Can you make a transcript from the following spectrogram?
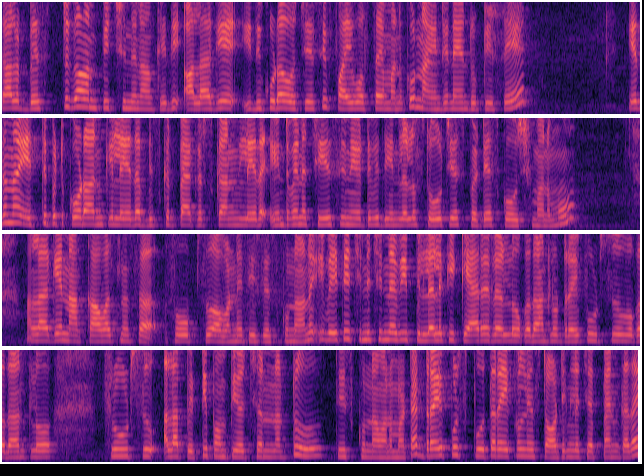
చాలా బెస్ట్గా అనిపించింది నాకు ఇది అలాగే ఇది కూడా వచ్చేసి ఫైవ్ వస్తాయి మనకు నైంటీ నైన్ రూపీసే. ఏదైనా ఎత్తి పెట్టుకోవడానికి లేదా బిస్కెట్ ప్యాకెట్స్ కానీ లేదా ఏంటివైనా చేసినవి దీనిలో స్టోర్ చేసి పెట్టేసుకోవచ్చు మనము. అలాగే నాకు కావాల్సిన సోప్స్ అవన్నీ తీసేసుకున్నాను. ఇవైతే చిన్న చిన్నవి పిల్లలకి క్యారియర్లలో ఒక దాంట్లో డ్రై ఫ్రూట్స్ ఒక దాంట్లో ఫ్రూట్స్ అలా పెట్టి పంపించచ్చు అన్నట్టు తీసుకున్నాం అనమాట డ్రై ఫ్రూట్స్ పూతరేకులు నేను స్టార్టింగ్లో చెప్పాను కదా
